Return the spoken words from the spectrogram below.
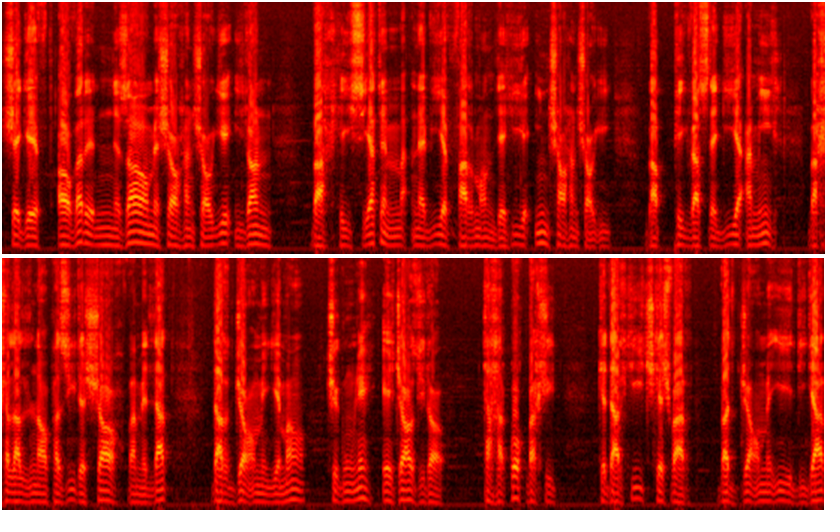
شگفت آور نظام شاهنشاهی ایران و حیثیت معنوی فرماندهی این شاهنشاهی و پیوستگی عمیق و خلل ناپذیر شاه و ملت در جامعه ما چگونه اعجازی را تحقق بخشید که در هیچ کشور و جامعه دیگر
